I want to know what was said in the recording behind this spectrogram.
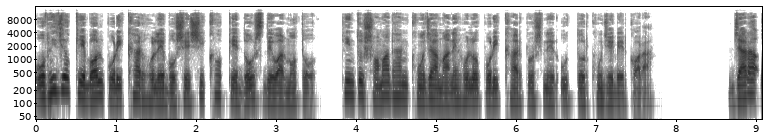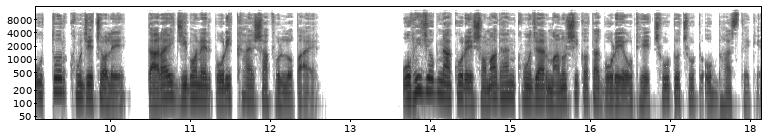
অভিযোগ কেবল পরীক্ষার হলে বসে শিক্ষককে দোষ দেওয়ার মতো, কিন্তু সমাধান খোঁজা মানে হল পরীক্ষার প্রশ্নের উত্তর খুঁজে বের করা। যারা উত্তর খুঁজে চলে, তারাই জীবনের পরীক্ষায় সাফল্য পায়। অভিযোগ না করে সমাধান খোঁজার মানসিকতা গড়ে ওঠে ছোট ছোট অভ্যাস থেকে।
